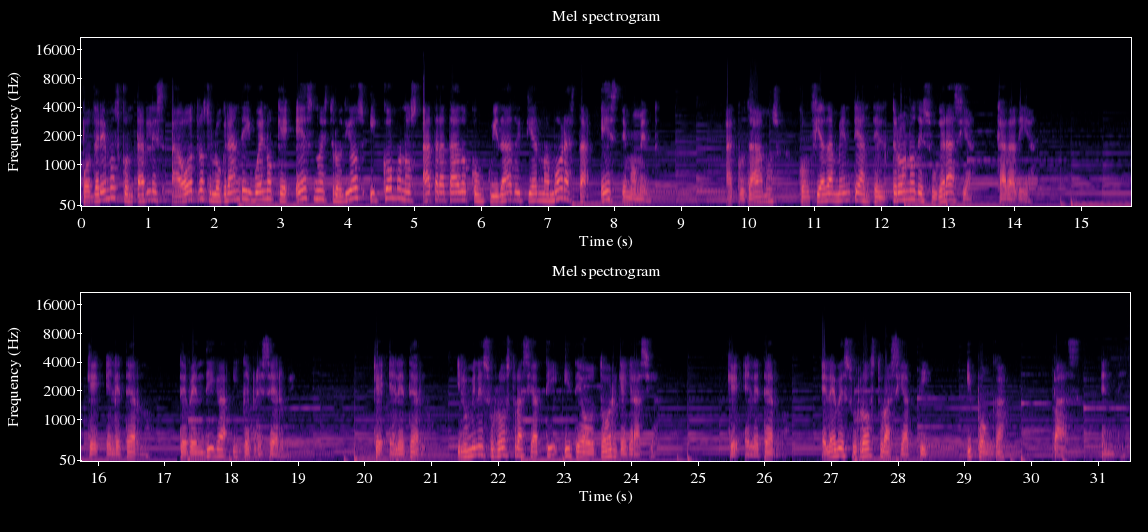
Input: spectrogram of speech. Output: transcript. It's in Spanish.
Podremos contarles a otros lo grande y bueno que es nuestro Dios y cómo nos ha tratado con cuidado y tierno amor hasta este momento. Acudamos confiadamente ante el trono de su gracia cada día. Que el Eterno te bendiga y te preserve. Que el Eterno ilumine su rostro hacia ti y te otorgue gracia que el Eterno eleve su rostro hacia ti y ponga paz en ti.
